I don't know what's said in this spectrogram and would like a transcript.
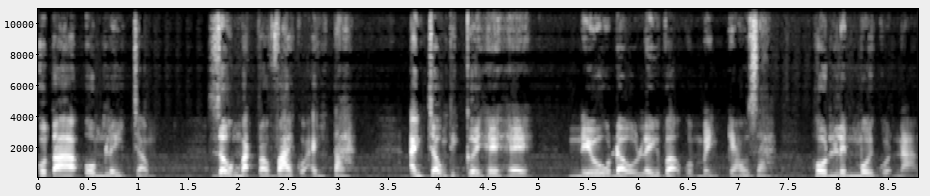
Cô ta ôm lấy chồng, giấu mặt vào vai của anh ta. Anh chồng thì cười hề hề, níu đầu lấy vợ của mình kéo ra, hôn lên môi của nàng.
